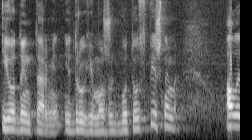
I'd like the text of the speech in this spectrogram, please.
і один термін, і другий можуть бути успішними, але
